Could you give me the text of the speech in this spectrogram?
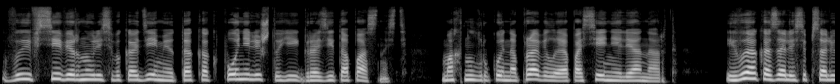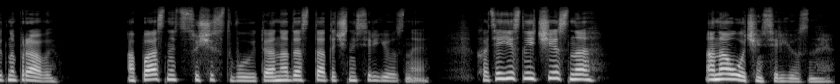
«Вы все вернулись в академию, так как поняли, что ей грозит опасность», — махнул рукой на правила и опасения Леонард. И вы оказались абсолютно правы. Опасность существует, и она достаточно серьезная. Хотя, если честно, она очень серьезная.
